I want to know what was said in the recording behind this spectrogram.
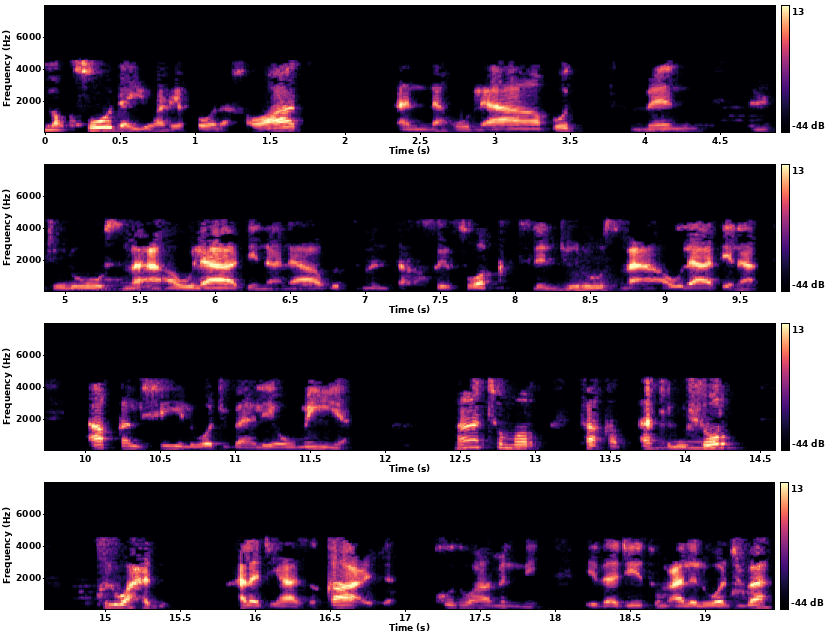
المقصود أيها الإخوة والأخوات أنه لابد من الجلوس مع أولادنا لابد من تخصيص وقت للجلوس مع أولادنا. أقل شيء الوجبة اليومية. ما تمر فقط أكل وشرب كل واحد على جهاز قاعدة خذوها مني. إذا جيتم على الوجبة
